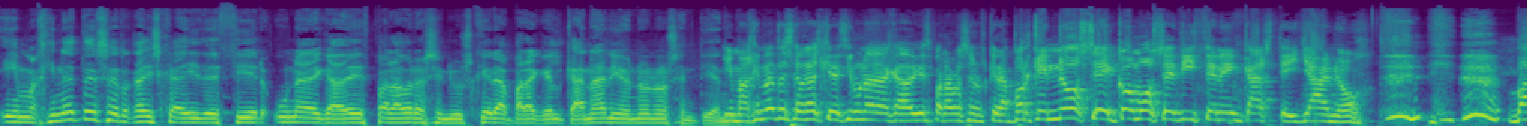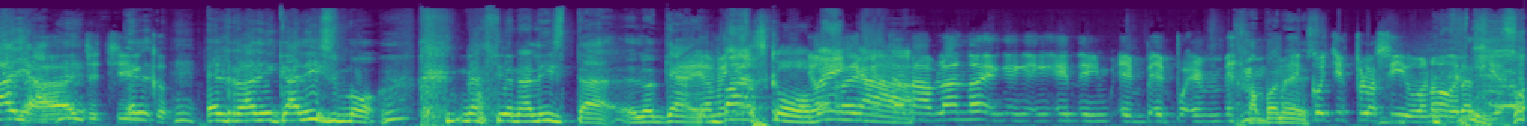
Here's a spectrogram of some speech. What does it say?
imagínate ser Gaiska y decir una de cada diez palabras en euskera para que el canario no nos entienda. Imagínate ser que decir una de cada diez palabras en euskera, porque no sé cómo se dicen en castellano. Vaya, Ay, chico. el, el radicalismo nacionalista, lo que hay. Vasco, vez me venga. están hablando en, en, en, en, en- en- en- Japonés. en coche explosivo, no, gracias.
